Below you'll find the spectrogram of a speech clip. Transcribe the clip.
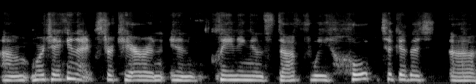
um, we're taking extra care in, in cleaning and stuff we hope to get a uh,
